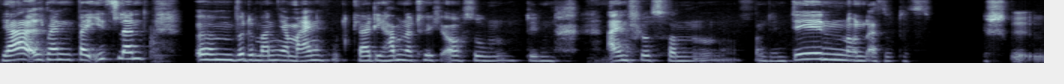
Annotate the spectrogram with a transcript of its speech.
Ja, ich meine, bei Island ähm, würde man ja meinen, gut, klar, die haben natürlich auch so den Einfluss von, von den Dänen und also das äh,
